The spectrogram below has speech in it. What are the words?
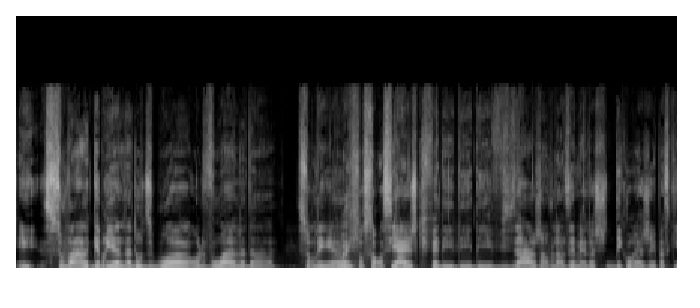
Et souvent, Gabriel Nadeau-Dubois, on le voit là, dans, sur, les, euh, Oui. sur son siège qui fait des, des- des visages en voulant dire Mais là, je suis découragé parce que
